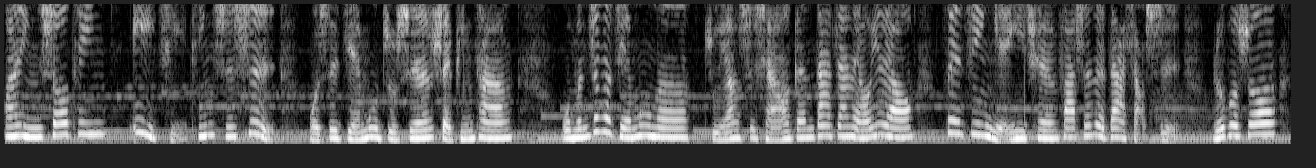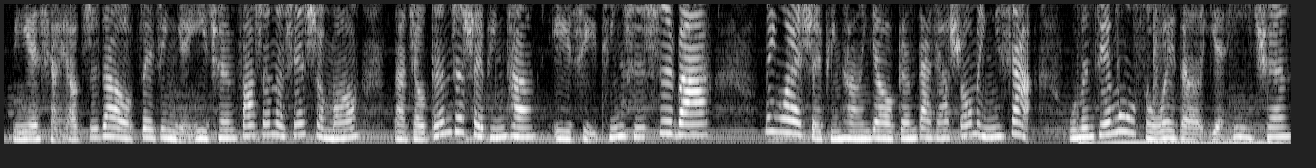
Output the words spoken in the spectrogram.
欢迎收听一起听时事，我是节目主持人水瓶糖。我们这个节目呢，主要是想要跟大家聊一聊最近演艺圈发生的大小事。如果说你也想要知道最近演艺圈发生了些什么，那就跟着水瓶糖一起听时事吧。另外，水瓶糖要跟大家说明一下，我们节目所谓的演艺圈，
